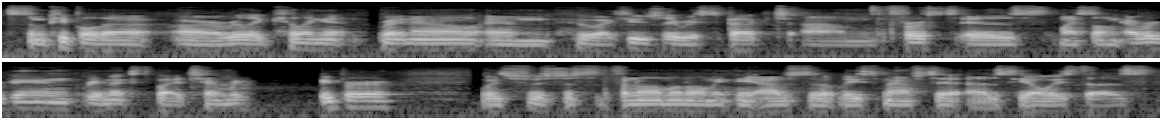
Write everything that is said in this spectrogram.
some people that are really killing it right now and who I hugely respect. Um, the first is my song Evergreen, remixed by Tim Reaper, which was just phenomenal. I mean, he absolutely smashed it as he always does.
